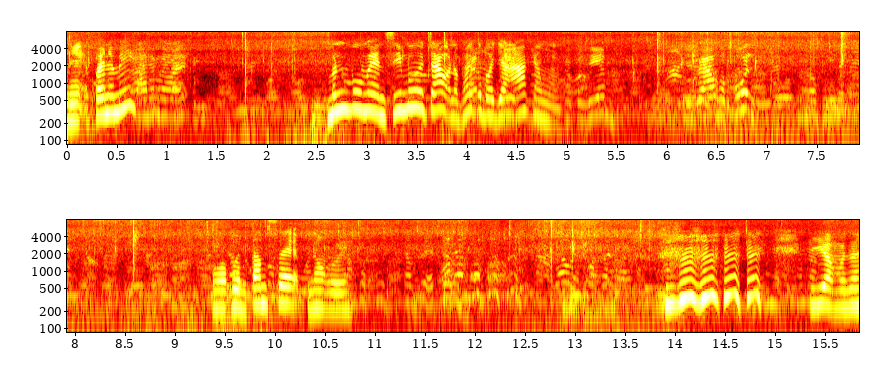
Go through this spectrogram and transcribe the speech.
เนี่ยไปนะมิมาทำไมมันบ่แม่นสีมือเจ้าน่ะไผก็บ่อยากหยังข้าวกระเทียมสีแววข้าวปุ้นเพราะว่าเพิ่นตำแซ่บพี่น้องเอ้ย เยี่ยมมาซะ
